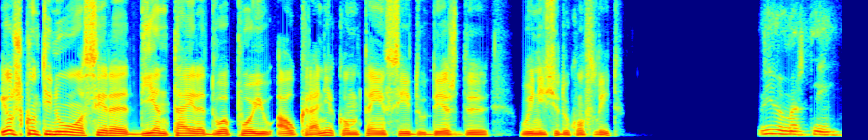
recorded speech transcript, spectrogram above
eles continuam a ser a dianteira do apoio à Ucrânia, como têm sido desde o início do conflito? Viva Martim!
